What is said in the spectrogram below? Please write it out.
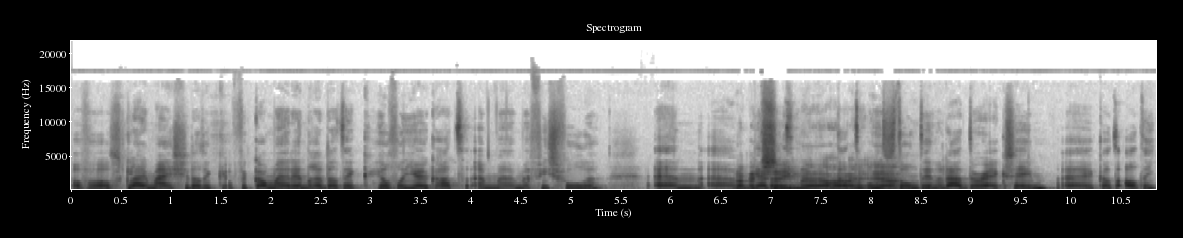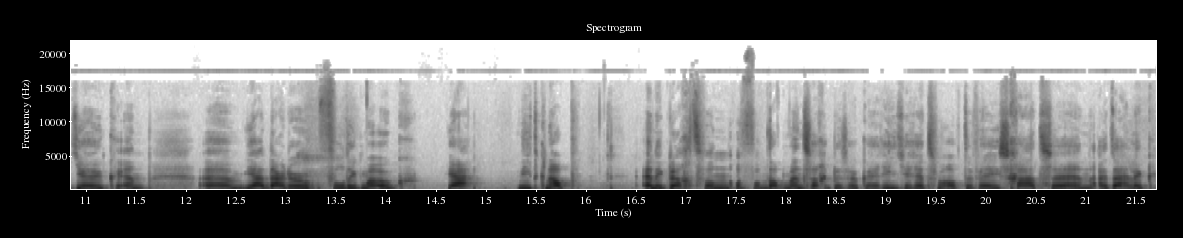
of als klein meisje, dat ik, of ik kan me herinneren dat ik heel veel jeuk had en me, me vies voelde. En ehm, Nou, ja, eczeem, dat, eh, dat ja. ontstond inderdaad door eczeem. Ik had altijd jeuk en ja, daardoor voelde ik me ook ja, niet knap. En ik dacht van, of op dat moment zag ik dus ook eh, Rientje Ritsma op tv schaatsen en uiteindelijk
